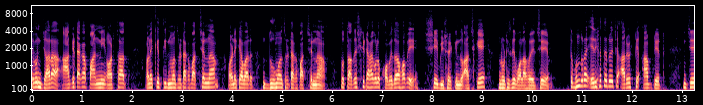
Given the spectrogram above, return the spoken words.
এবং যারা আগে টাকা পাননি, অর্থাৎ অনেকে তিন মাস ধরে টাকা পাচ্ছেন না, অনেকে আবার দু মাস ধরে টাকা পাচ্ছেন না, তো তাদের সেই টাকাগুলো কবে দেওয়া হবে? সেই বিষয়ে কিন্তু আজকে নোটিশে বলা হয়েছে। তো বন্ধুরা এর সাথে রয়েছে আরও একটি আপডেট যে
